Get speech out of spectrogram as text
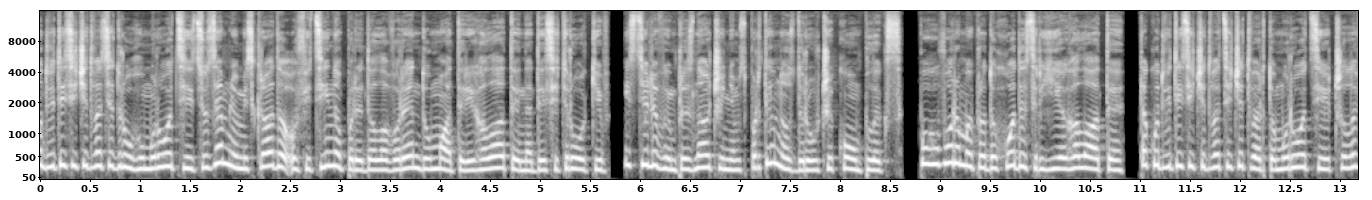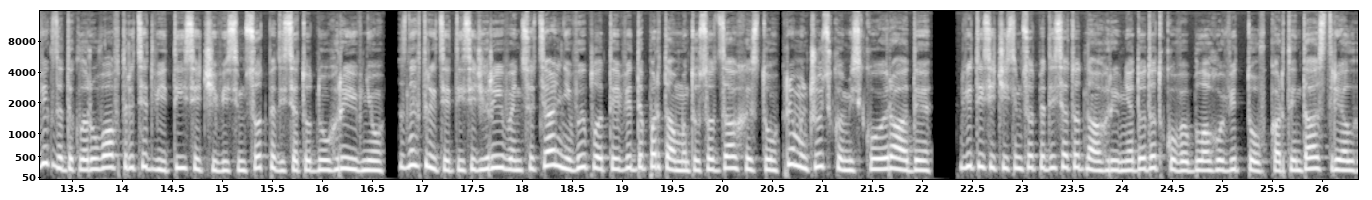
у 2022 році цю землю міськрада офіційно передала в оренду матері Галати на 10 років із цільовим призначенням спортивно-оздоровчий комплекс. Поговоримо про доходи Сергія Галати. Так у 2024 році чоловік задекларував 32 тисячі 851 гривню. З них 30 тисяч гривень соціальні виплати від департаменту соцзахисту Кременчуцької міської ради. 2751 гривня додаткове благо від ТОВ «Карт Індастріал»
